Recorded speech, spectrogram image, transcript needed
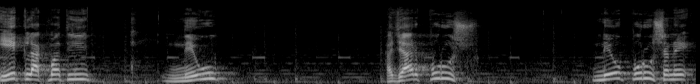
એક લાખમાંથી નેવું હજાર પુરુષ, નેવું પુરુષ અને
